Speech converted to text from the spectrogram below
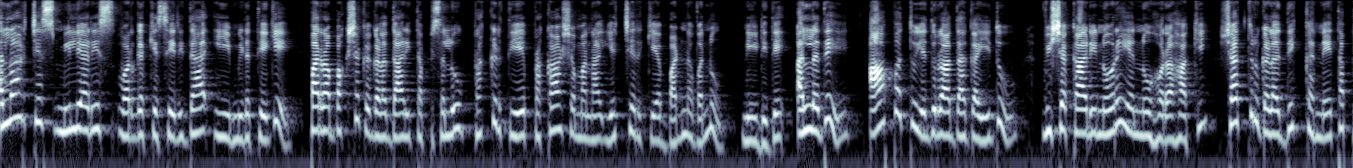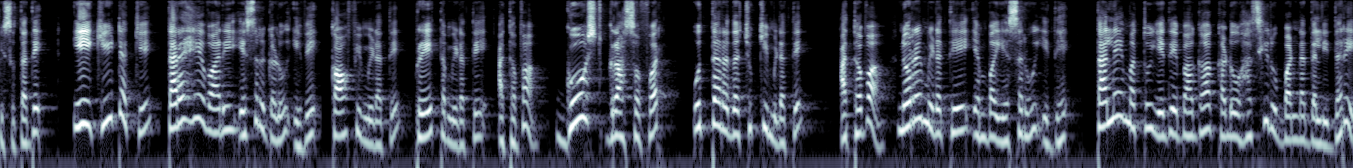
ಅಲಾರ್ಚೆಸ್ ಮಿಲಿಯಾರಿಸ್ ವರ್ಗಕ್ಕೆ ಸೇರಿದ ಈ ಮಿಡತೆಗೆ ಪರಭಕ್ಷಕಗಳ ದಾರಿ ತಪ್ಪಿಸಲು ಪ್ರಕೃತಿಯೇ ಪ್ರಕಾಶಮನ ಎಚ್ಚರಿಕೆಯ ಬಣ್ಣವನ್ನು ನೀಡಿದೆ. ಅಲ್ಲದೆ ಆಪತ್ತು ಎದುರಾದಾಗ ಇದು ವಿಷಕಾರಿ ನೊರೆಯನ್ನು ಹೊರಹಾಕಿ ಶತ್ರುಗಳ ದಿಕ್ಕನ್ನೇ ತಪ್ಪಿಸುತ್ತದೆ. ಈ ಕೀಟಕ್ಕೆ ತರಹೇವಾರಿ ಹೆಸರುಗಳು ಇವೆ. ಕಾಫಿ ಮಿಡತೆ, ಪ್ರೇತ ಮಿಡತೆ ಅಥವಾ ಗೋಸ್ಟ್ ಗ್ರಾಸೋಫರ್, ಉತ್ತರದ ಚುಕ್ಕಿ ಮಿಡತೆ ಅಥವಾ ನೊರೆ ಮಿಡತೆ ಎಂಬ ಹೆಸರು ಇದೆ. ತಲೆ ಮತ್ತು ಎದೆಭಾಗ ಕಡು ಹಸಿರು ಬಣ್ಣದಲ್ಲಿದ್ದರೆ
